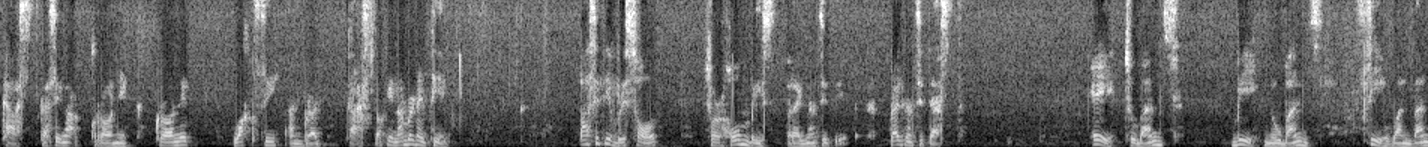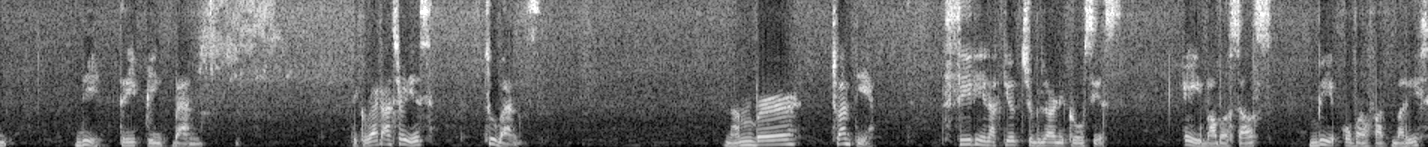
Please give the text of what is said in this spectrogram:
cast. Kasi nga, chronic. Chronic, waxy, and broad cast. Okay, number 19. Positive result for home-based pregnancy, pregnancy test. A. Two bands. B. No bands. C. One band. D. Three pink bands. The correct answer is two bands. Number 20. Seed in acute tubular necrosis. A. Bubble cells. B. Oval fat bodies.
